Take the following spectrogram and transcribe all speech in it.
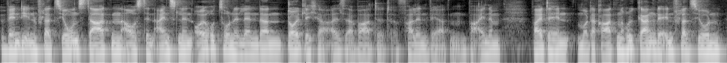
wenn die Inflationsdaten aus den einzelnen Eurozone-Ländern deutlicher als erwartet fallen werden. Bei einem weiterhin moderaten Rückgang der Inflation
